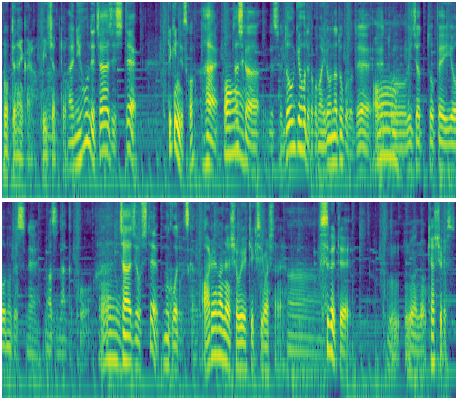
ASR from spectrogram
持ってないから WeChat は、あ日本でチャージしてできるんですか？はい。ー。確かですねドン・キホーテとかまあいろんなところで、えー、と WeChatPay 用のですねまずなんかこううん。チャージをして向こうで使う。あれがね衝撃的すぎましたね。うんすべてうんあのキャッシュレス。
